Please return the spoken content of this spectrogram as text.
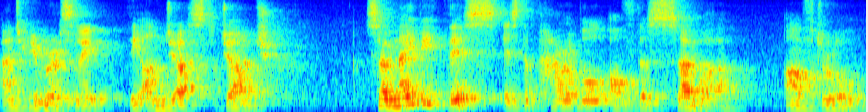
and humorously, the unjust judge. So maybe this is the parable of the sower after all.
